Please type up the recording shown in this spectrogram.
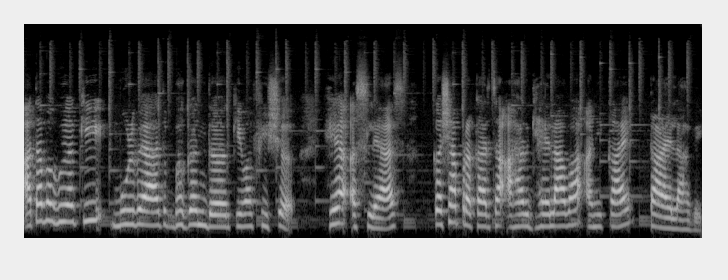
आता बघूया की मूळव्याध भगंदर किंवा फिशर हे असल्यास कशा प्रकारचा आहार घ्यायला हवा आणि काय टाळायला हवे?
